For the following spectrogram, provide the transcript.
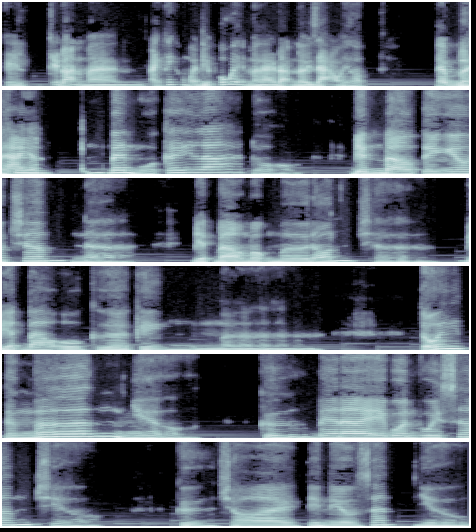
cái cái đoạn mà anh thích không phải điệp khúc ấy mà là đoạn lời dạo ấy không? Lời hai nhá. Ừ. bên mùa cây lá đổ biết bao tình yêu chấm nở biết bao mộng mơ đón chờ biết bao ô cửa kính mờ tôi từng mơ ước nhiều cứ bên ai buồn vui sớm chiều cứ cho ai tin yêu rất nhiều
